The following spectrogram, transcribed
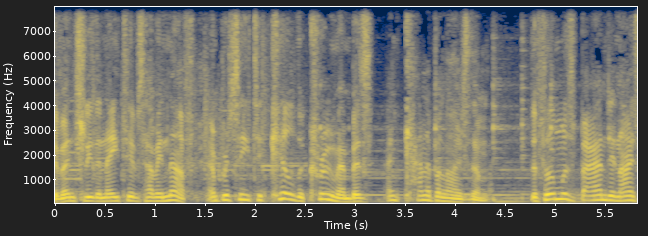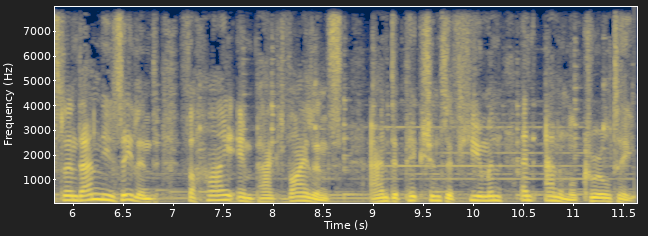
Eventually, the natives have enough and proceed to kill the crew members and cannibalize them. The film was banned in Iceland and New Zealand for high impact violence and depictions of human and animal cruelty.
